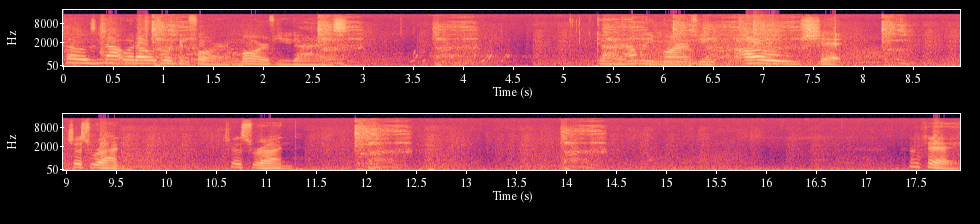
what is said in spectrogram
That was not what I was looking for. More of you guys. God, how many more of you? Oh, shit. Just run. Just run. Okay.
